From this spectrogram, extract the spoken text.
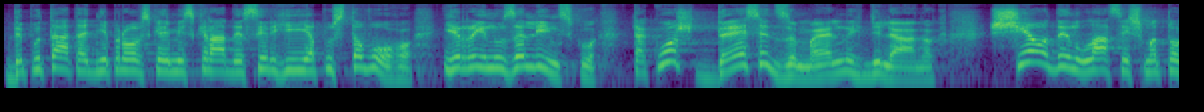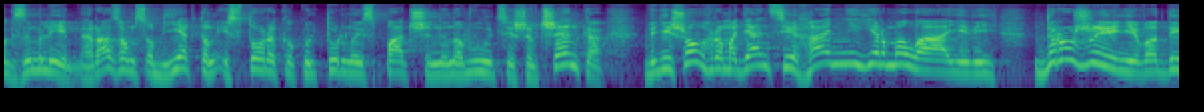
депутата Дніпровської міськради Сергія Пустового, Ірину Залінську, також 10 земельних ділянок. Ще один ласий шматок землі разом з об'єктом історико-культурної спадщини на вулиці Шевченка відійшов громадянці Ганні Єрмолаєвій, дружині Вадима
